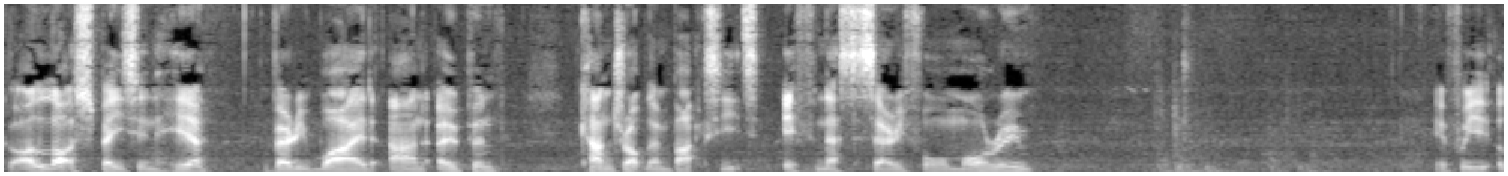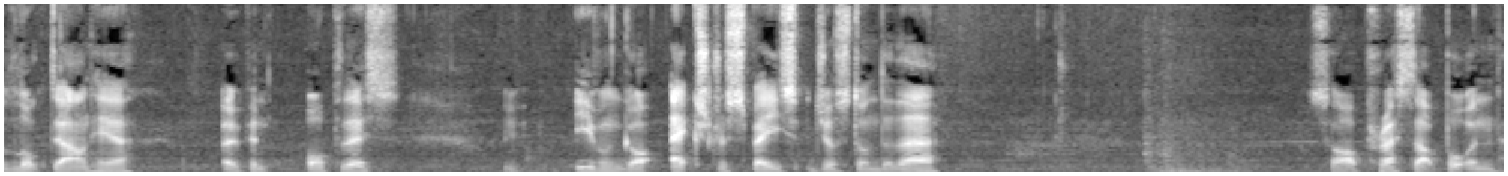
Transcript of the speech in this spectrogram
Got a lot of space in here, very wide and open can drop them back seats if necessary for more room. If we look down here, open up this, we've even got extra space just under there. So I'll press that button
